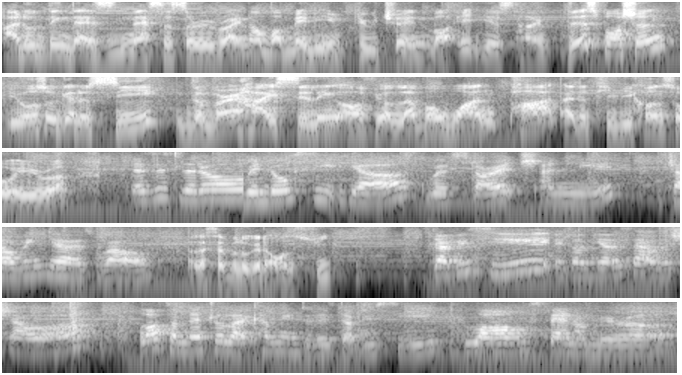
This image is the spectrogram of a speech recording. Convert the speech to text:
I don't think that is necessary right now, but maybe in future in about 8 years time. This portion, you also get to see the very high ceiling of your level 1 part at the TV console area. There's this little window seat here with storage underneath. Shelving here as well. Let's have a look at the ensuite. WC is on the other side of the shower. Lots of natural light coming into this WC. Long span of mirror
